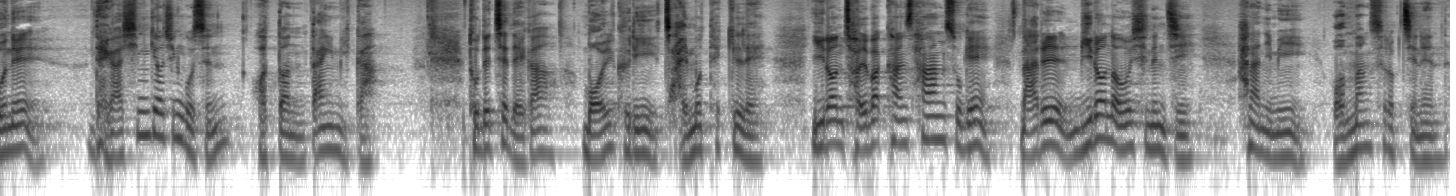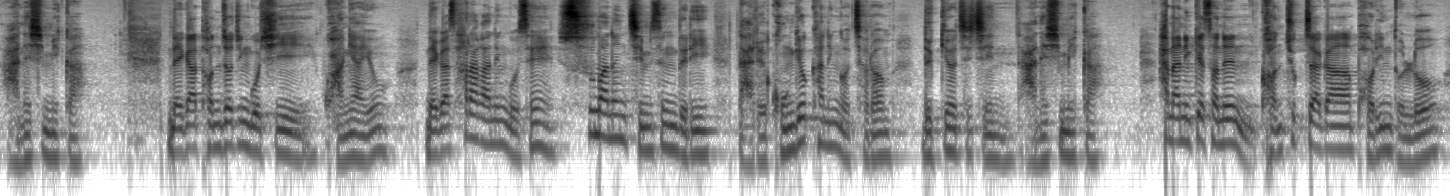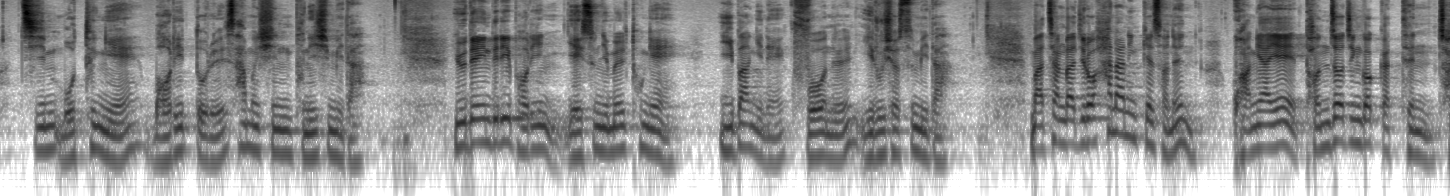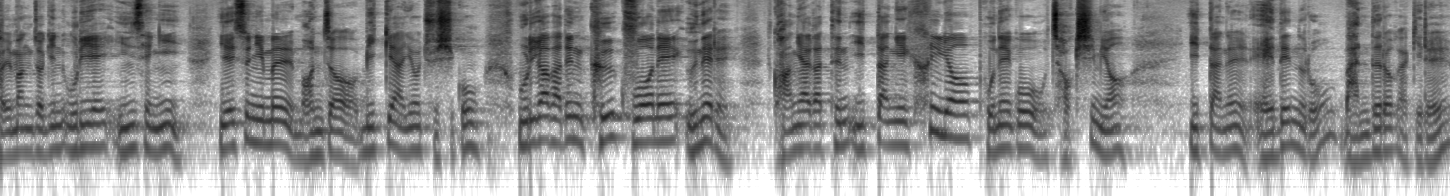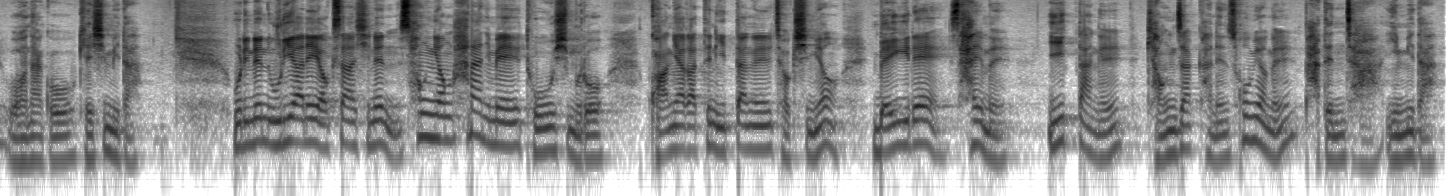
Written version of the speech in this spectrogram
오늘 내가 심겨진 곳은 어떤 땅입니까? 도대체 내가 뭘 그리 잘못했길래 이런 절박한 상황 속에 나를 밀어 넣으시는지 하나님이 원망스럽지는 않으십니까? 내가 던져진 곳이 광야요. 내가 살아가는 곳에 수많은 짐승들이 나를 공격하는 것처럼 느껴지진 않으십니까? 하나님께서는 건축자가 버린 돌로 집 모퉁이에 머릿돌을 삼으신 분이십니다. 유대인들이 버린 예수님을 통해 이방인의 구원을 이루셨습니다. 마찬가지로 하나님께서는 광야에 던져진 것 같은 절망적인 우리의 인생이 예수님을 먼저 믿게 하여 주시고 우리가 받은 그 구원의 은혜를 광야 같은 이 땅에 흘려 보내고 적시며 이 땅을 에덴으로 만들어 가기를 원하고 계십니다. 우리는 우리 안에 역사하시는 성령 하나님의 도우심으로 광야 같은 이 땅을 적시며 매일의 삶을 이 땅을 경작하는 소명을 받은 자입니다.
